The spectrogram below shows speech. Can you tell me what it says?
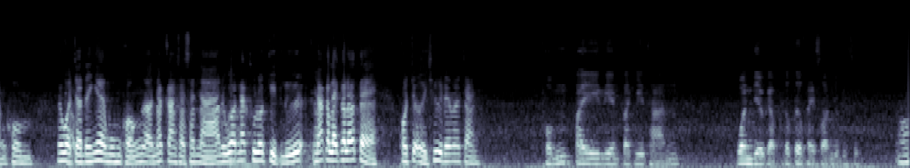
สังคม ไม่ว่าจะในแง่มุมของเอ่อนักการศาสนาหรือว่านักธุรกิจหรือนักอะไรก็แล้วแต่ พอจะเอ่ยชื่อได้ไหมอาจารย์ ผมไปเรียนปากีสถานวันเดียวกับดรไฟซอนอยู่บิสุอ๋อ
